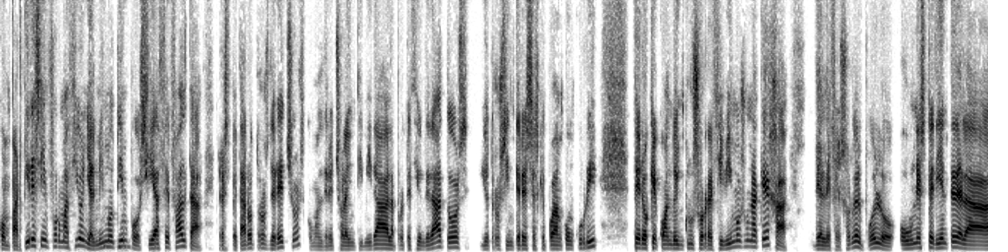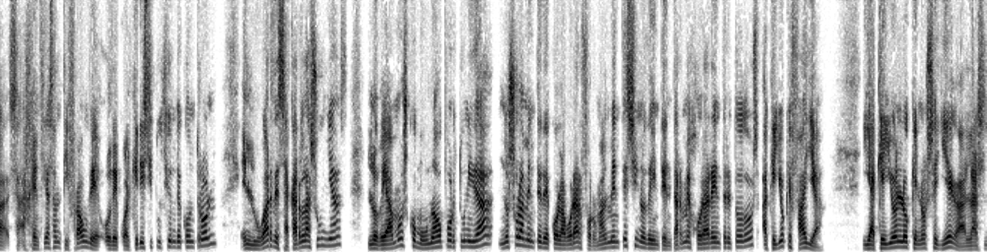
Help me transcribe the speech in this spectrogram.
compartir esa información y al mismo tiempo, si hace falta, respetar otros derechos, como el derecho a la intimidad, a la protección de datos y otros intereses que puedan concurrir, pero que cuando incluso recibimos una queja del defensor del pueblo o un expediente de las agencias antifraude o de cualquier institución de control, en lugar de sacar las uñas, lo veamos como una oportunidad no solamente de colaborar formalmente, sino de intentar mejorar entre todos aquello que falla y aquello en lo que no se llega. Las,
